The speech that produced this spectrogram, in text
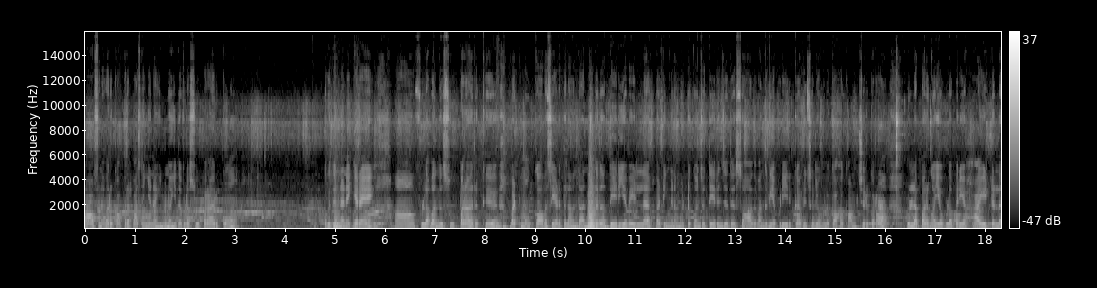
ஹாஃப் அன் ஹவருக்கு அப்புறம் பார்த்தீங்கன்னா இன்னும் இதை விட சூப்பராக இருக்கும். போகுதுன்னு நினைக்கிறேன். ஃபுல்லாக வந்து சூப்பராக இருக்குது பட் முக்கால்வாசி இடத்துல வந்து அந்த இடத்துல தெரியவே இல்லை. பட் இங்கே மட்டும் கொஞ்சம் தெரிஞ்சது. ஸோ அது வந்து எப்படி இருக்குது அப்படின்னு சொல்லி உங்களுக்காக காமிச்சிருக்கிறோம். உள்ளே பாருங்கள் எவ்வளோ பெரிய ஹைட்டில்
